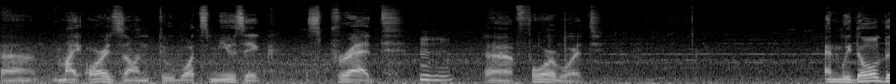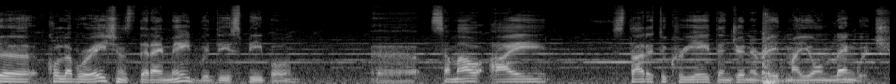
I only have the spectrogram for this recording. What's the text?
uh, my horizon to what's music spread uh, forward. And with all the collaborations that I made with these people, uh, somehow I started to create and generate my own language.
